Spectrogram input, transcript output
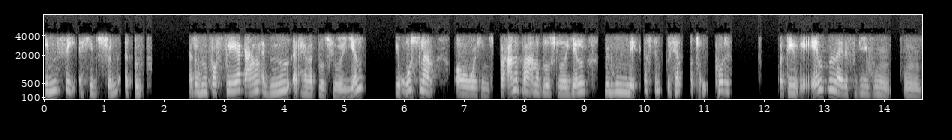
indse, at hendes søn er død. Altså hun får flere gange at vide, at han er blevet slået ihjel i Rusland, og hendes børnebørn er blevet slået ihjel, men hun nægter simpelthen at tro på det. Og det enten er det, fordi hun, hun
